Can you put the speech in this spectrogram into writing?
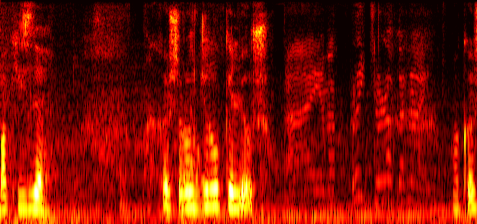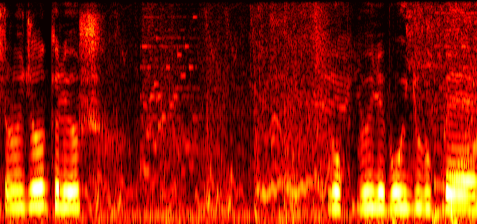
Bak izle. Arkadaşlar oyunculuk geliyor. Arkadaşlar oyunculuk geliyor. Yok böyle bir oyunculuk be.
